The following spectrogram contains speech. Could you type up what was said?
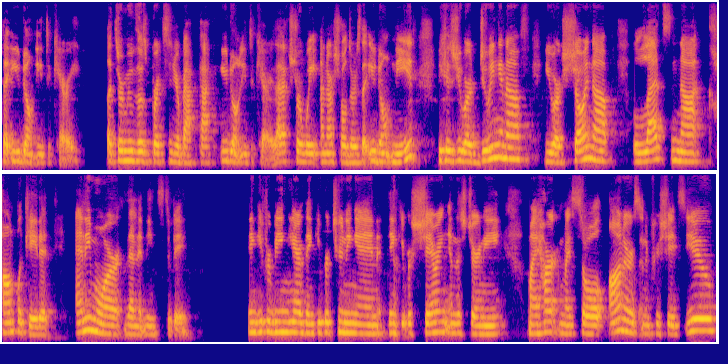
that you don't need to carry. Let's remove those bricks in your backpack you don't need to carry, that extra weight on our shoulders that you don't need because you are doing enough, you are showing up. Let's not complicate it any more than it needs to be. Thank you for being here. Thank you for tuning in. Thank you for sharing in this journey. My heart and my soul honors and appreciates you.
